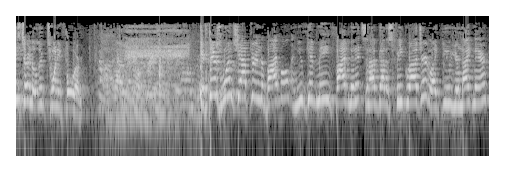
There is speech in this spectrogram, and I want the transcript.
Please turn to Luke 24. If there's one chapter in the Bible and you give me five minutes and I've got to speak, Roger, like you, your nightmare, um,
